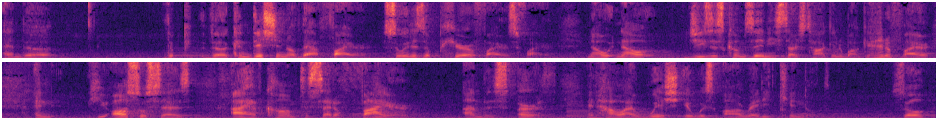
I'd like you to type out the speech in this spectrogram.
and the, the, the condition of that fire. So it is a purifier's fire. Now, now Jesus comes in, he starts talking about Gehenna fire, and he also says, I have come to set a fire on this earth, and how I wish it was already kindled. So,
